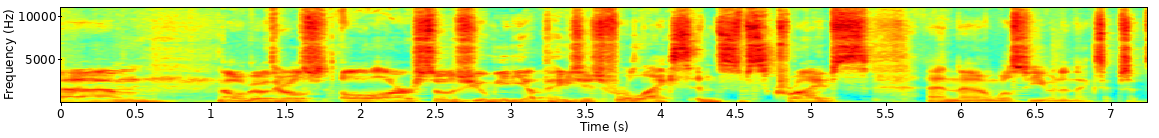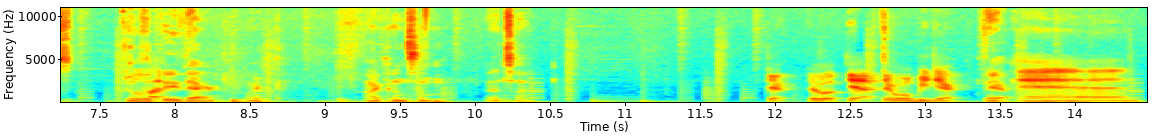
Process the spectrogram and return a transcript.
Um, no, go to all, all our social media pages for likes and subscribes, and uh, we'll see you in the next episode. Will Bye. it be there? Like icons on that side? There, there will, yeah, there will be there. Yeah. And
